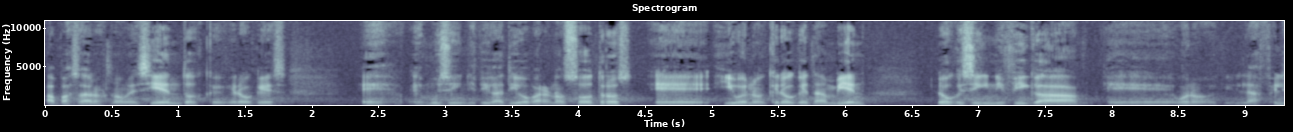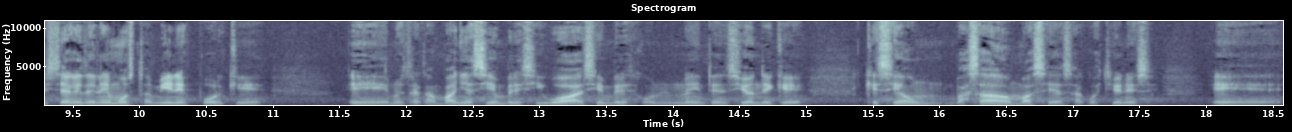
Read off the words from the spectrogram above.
a pasar los 900, que creo que es, es, muy significativo para nosotros eh, y bueno, creo que también lo que significa, eh, bueno, la felicidad que tenemos también es porque eh, nuestra campaña siempre es igual, siempre es con una intención de que, sea un, basado en base a esas cuestiones eh,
